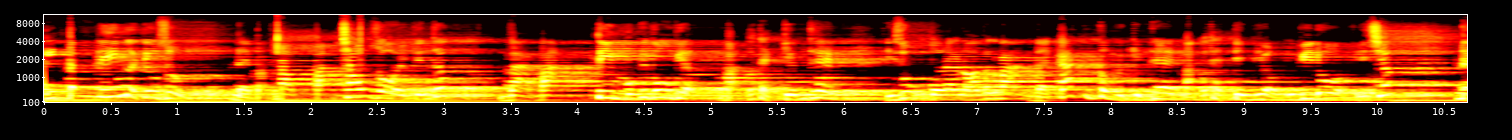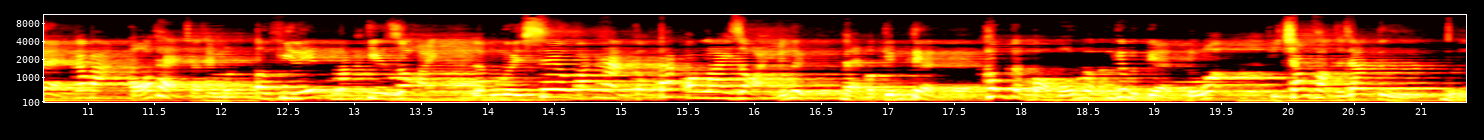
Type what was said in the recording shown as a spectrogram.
cái tâm lý người tiêu dùng để bạn đọc, bạn trau dồi kiến thức và bạn tìm một cái công việc bạn có thể kiếm thêm. Ví dụ tôi đang nói với các bạn về các cái công việc kiếm thêm, bạn có thể tìm hiểu cái video ở phía trước để các bạn có thể trở thành một affiliate marketer giỏi, là một người sale bán hàng cộng tác online giỏi, những người để mà kiếm tiền, không cần bỏ vốn và vẫn kiếm được tiền, đúng không thì trong khoảng thời gian từ buổi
